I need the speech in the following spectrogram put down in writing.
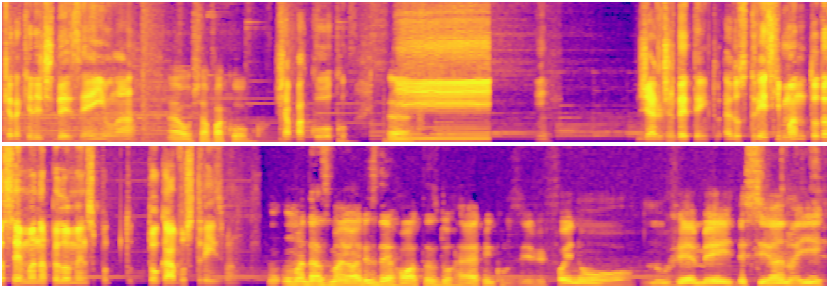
que era aquele de desenho lá, É, o Chapacoco. Chapacoco. É. E. Diário de um Detento. Eram os três que, mano, toda semana pelo menos tocava os três, mano. Uma das maiores derrotas do rap, inclusive, foi no, no VMA desse ano aí,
